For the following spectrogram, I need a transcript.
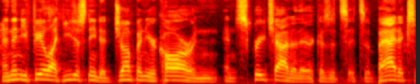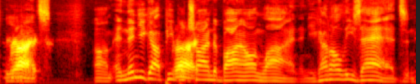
and then you feel like you just need to jump in your car and, and screech out of there because it's it's a bad experience. Right. Um, and then you got people right. trying to buy online, and you got all these ads, and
